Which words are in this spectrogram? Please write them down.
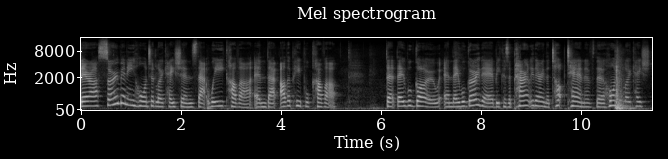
there are so many haunted locations that we cover and that other people cover that they will go and they will go there because apparently they're in the top 10 of the haunted location.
